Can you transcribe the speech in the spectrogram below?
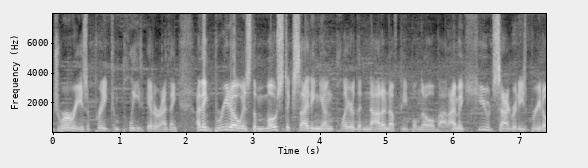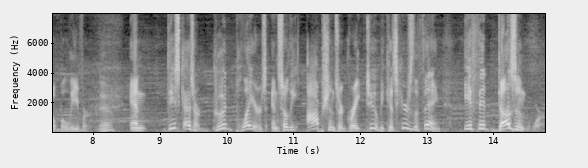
Drury is a pretty complete hitter, I think. I think Brito is the most exciting young player that not enough people know about. I'm a huge Socrates Brito believer. Yeah. And these guys are good players, and so the options are great too. Because here's the thing if it doesn't work,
